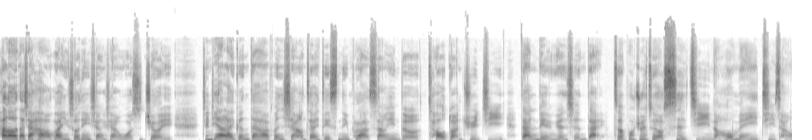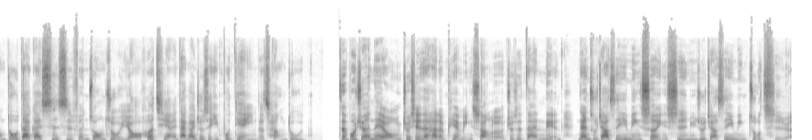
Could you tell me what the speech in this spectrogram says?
Hello，大家好，欢迎收听想想，我是 Joy。今天来跟大家分享在 Disney Plus 上映的超短剧集《单恋原声带》。这部剧只有四集，然后每一集长度大概四十分钟左右，合起来大概就是一部电影的长度。这部剧的内容就写在它的片名上了，就是单恋。男主角是一名摄影师，女主角是一名作词人。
